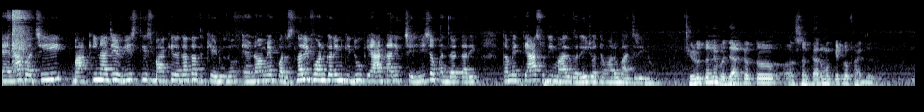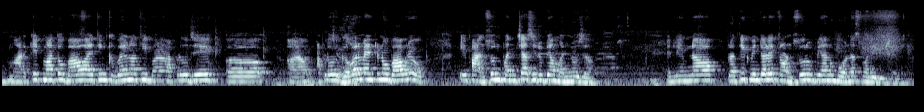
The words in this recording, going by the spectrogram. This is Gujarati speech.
એના પછી બાકીના જે વીસ ત્રીસ બાકી રહેતા હતા ખેડૂતો એના અમે પર્સનલી ફોન કરીને કીધું કે આ તારીખ છેલ્લી છે પંદર તારીખ. તમે ત્યાં સુધી માલ ભરી જો તમારો બાજરીનો. ખેડૂતોને બજાર કરતો સરકારમાં કેટલો ફાયદો છે? માર્કેટમાં તો ભાવ આઈ થિંક ખબર નથી પણ આપણો જે આપણો ગવર્મેન્ટનો ભાવ રહ્યો એ પાંચસો ને પંચ્યાસી રૂપિયા મણનું છે. એટલે એમના પ્રતિ ક્વિન્ટલે ત્રણસો રૂપિયાનું બોનસ મળી રહ્યું છે.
